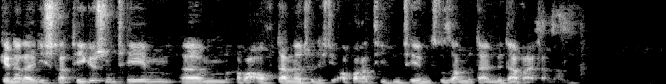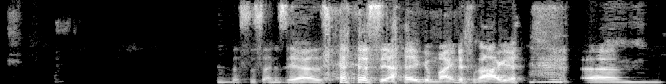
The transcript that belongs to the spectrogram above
generell die strategischen Themen, ähm, aber auch dann natürlich die operativen Themen zusammen mit deinen Mitarbeitern an? Das ist eine sehr, sehr allgemeine Frage. Ähm,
